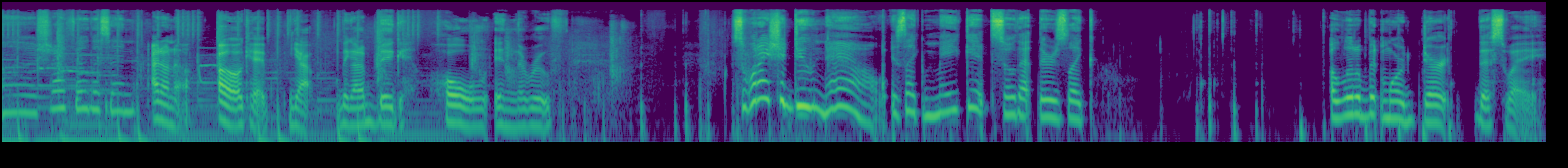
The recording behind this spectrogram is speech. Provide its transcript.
uh, should I fill this in? I don't know. Oh, okay. Yeah, they got a big hole in the roof. So what I should do now is like make it so that there's like a little bit more dirt this way.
